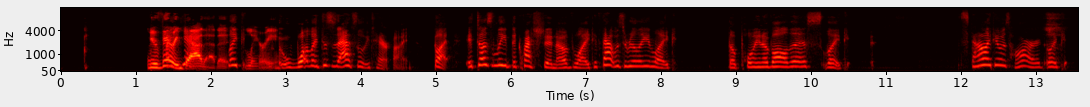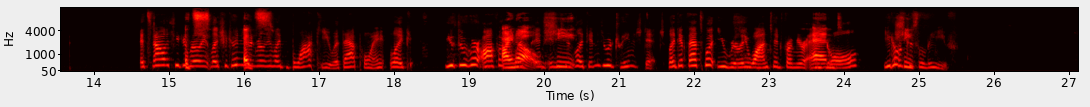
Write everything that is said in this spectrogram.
you're very Uh, yeah, bad at it, like- Larry. What? Like this is absolutely terrifying. But it does lead the question of like, if that was really like the point of all this, like, it's not like it was hard. Like, it's not like she could really like she couldn't even really like block you at that point. Like. You threw her off a I know, and she- into like into a drainage ditch. Like if that's what you really wanted from your end goal, you don't she- just leave.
